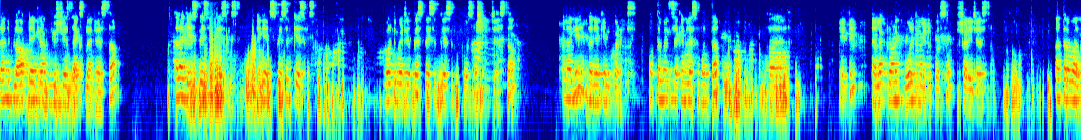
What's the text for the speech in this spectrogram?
దాన్ని బ్లాక్ డయాగ్రామ్ యూజ్ చేస్తే ఎక్స్ప్లెయిన్ చేస్తా. అలాగే స్పెసిఫికేషన్స్ అగైన్ స్పెసిఫికేషన్స్ వోల్ట్ యొక్క స్పెసిఫికేషన్ కోసం స్టడీ చేస్తాం. అలాగే దాని యొక్క ఇంపార్టెన్స్ మొత్తం మీద సెకండ్ లెసన్ మొత్తం ఏంటి? ఎలక్ట్రానిక్ వోల్ట్ మీటర్ కోసం స్టడీ చేస్తాం. ఆ తర్వాత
